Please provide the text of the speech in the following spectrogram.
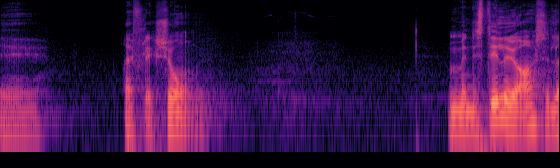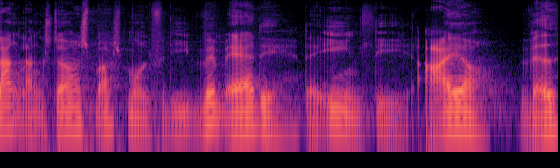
øh, refleksion. Men det stiller jo også et langt, langt større spørgsmål, fordi hvem er det, der egentlig ejer hvad?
